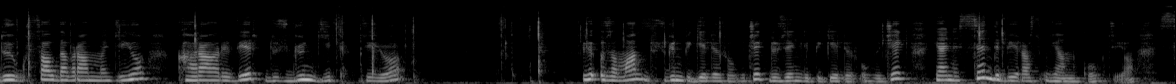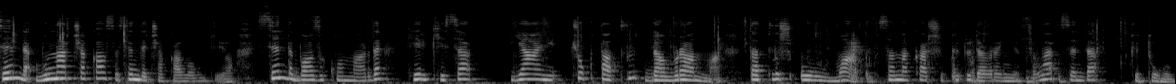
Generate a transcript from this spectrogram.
Duygusal davranma diyor. Kararı ver, düzgün git diyor. Ve o zaman düzgün bir gelir olacak, düzenli bir gelir olacak. Yani sen de biraz uyanık ol diyor. Sen de bunlar çakalsa sen de çakal ol diyor. Sen de bazı konularda herkese yani çok tatlı davranma. Tatlış olma. Sana karşı kötü davranıyorsalar sen de kötü ol.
